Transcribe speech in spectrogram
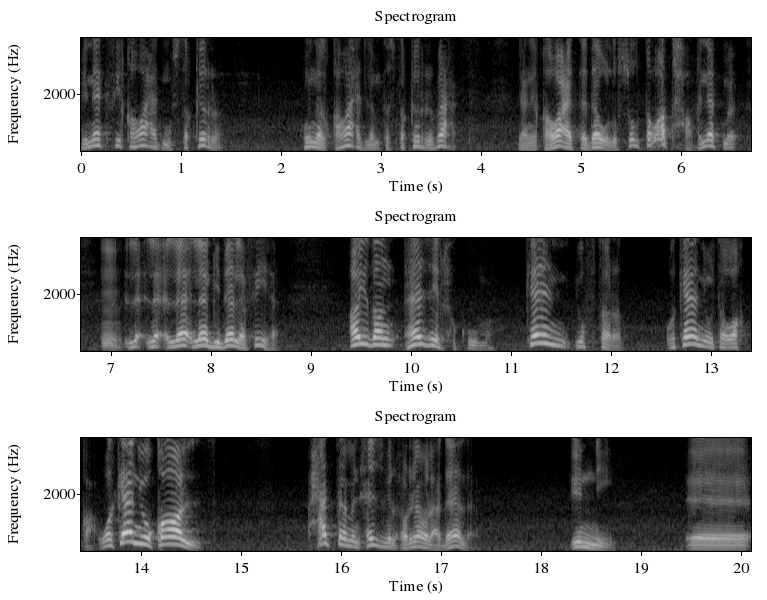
هناك في قواعد مستقرة. هنا القواعد لم تستقر بعد. يعني قواعد تداول السلطة واضحة. هناك ما. لا, لا, لا, جدال فيها. أيضا هذه الحكومة كان يفترض وكان يتوقع وكان يقال حتى من حزب الحرية والعدالة إني آه،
